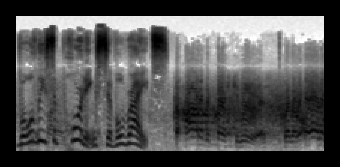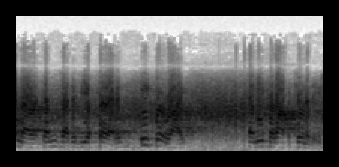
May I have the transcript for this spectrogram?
boldly supporting civil rights. The heart of the question is whether all Americans are to be afforded equal rights and equal opportunities.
